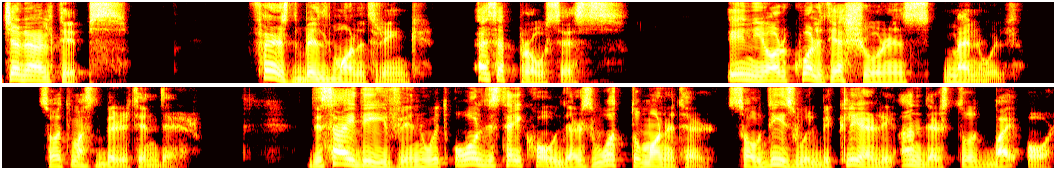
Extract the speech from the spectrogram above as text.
General tips. First, build monitoring as a process in your quality assurance manual. So it must be written there. Decide even with all the stakeholders what to monitor, so these will be clearly understood by all.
